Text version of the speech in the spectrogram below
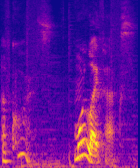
Of course, more life hacks.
